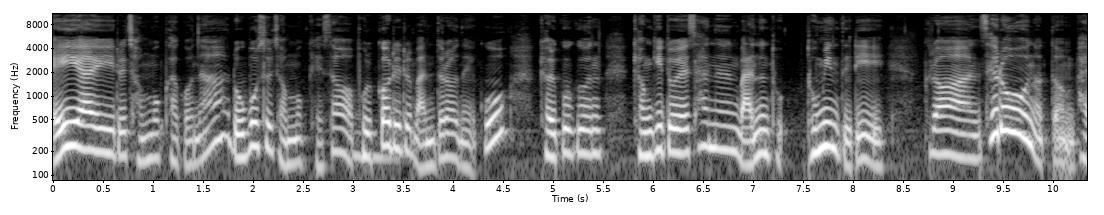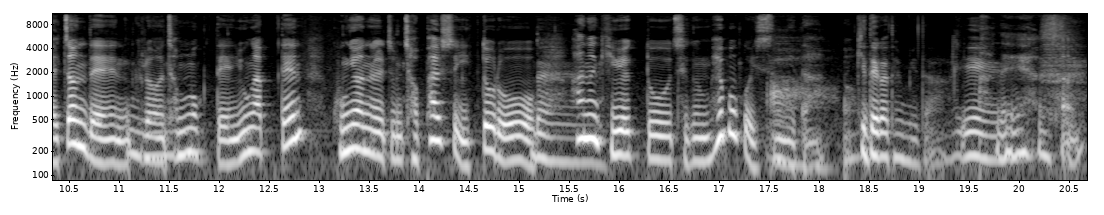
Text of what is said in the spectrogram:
AI를 접목하거나 로봇을 접목해서 볼거리를 만들어내고 결국은 경기도에 사는 많은 도, 도민들이 그러한 새로운 어떤 발전된 그런 음. 접목된 융합된 공연을 좀 접할 수 있도록 네. 하는 기획도 지금 해보고 있습니다. 아, 기대가 됩니다. 예. 네, 감사합니다.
